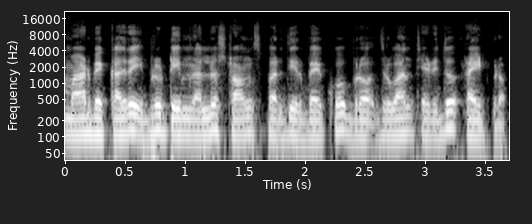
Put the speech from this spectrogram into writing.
ಮಾಡಬೇಕಾದ್ರೆ ಇಬ್ರು ಟೀಮ್ನಲ್ಲೂ ಸ್ಟ್ರಾಂಗ್ ಸ್ಪರ್ಧಿ ಇರಬೇಕು ಬ್ರೋ ಧ್ರುವ ಅಂತ ಹೇಳಿದ್ದು ರೈಟ್ ಬ್ರೋ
